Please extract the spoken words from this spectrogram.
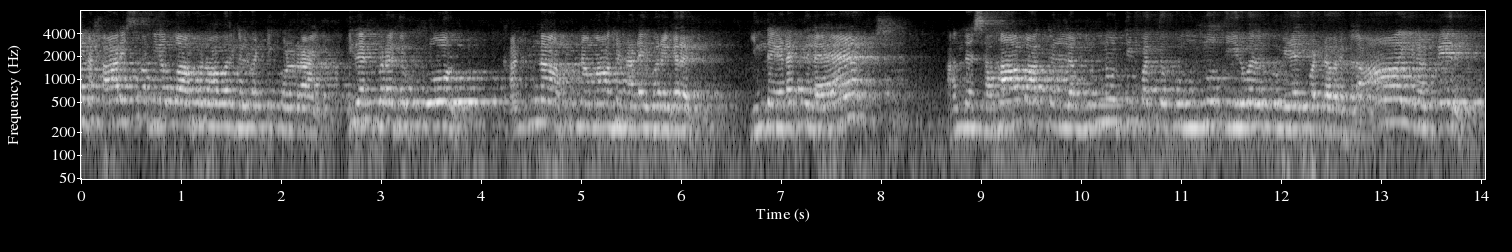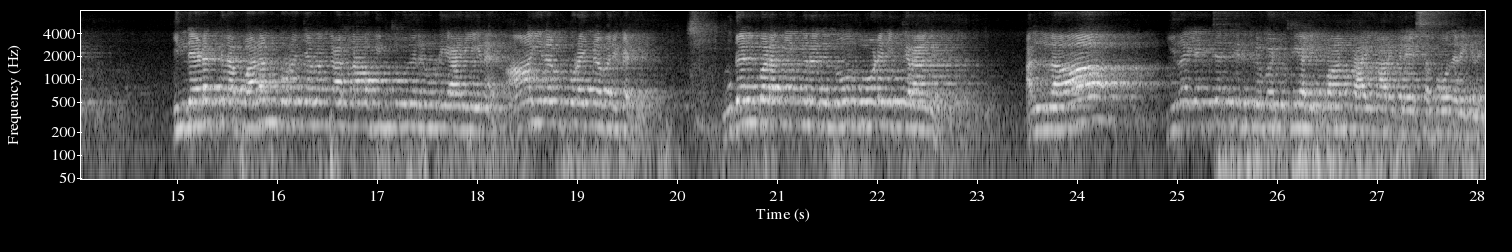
பின் ஹாரிஸ் ரபி அல்லாஹ் அவர்கள் வெட்டி கொள்றாங்க இதன் பிறகு போர் கண்ணா பின்னமாக நடைபெறுகிறது. இந்த இடத்துல அந்த சகாபாக்கள்ல முன்னூத்தி பத்துக்கும் முன்னூத்தி இருபதுக்கும் இடைப்பட்டவர்கள் ஆயிரம் பேர். இந்த இடத்துல பலம் குறைஞ்சவங்க அல்லாஹின் தூதரனுடைய அணியினர். ஆயிரம் குறைந்தவர்கள். உடல் பலம் என்கிறது நோம்போடு நிற்கிறாங்க. அல்லாஹ் இரையச்சத்திற்கு வெற்றி அளிப்பான் தாய்மார்களே சகோதரிகளே.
